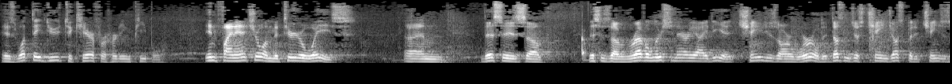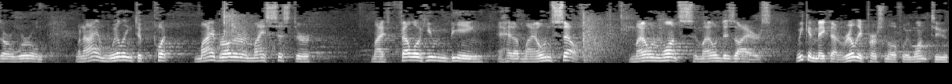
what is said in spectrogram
is what they do to care for hurting people in financial and material ways. And this is, uh, this is a revolutionary idea. It changes our world. It doesn't just change us, but it changes our world. When I am willing to put my brother and my sister, my fellow human being, ahead of my own self, my own wants and my own desires, we can make that really personal if we want to.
